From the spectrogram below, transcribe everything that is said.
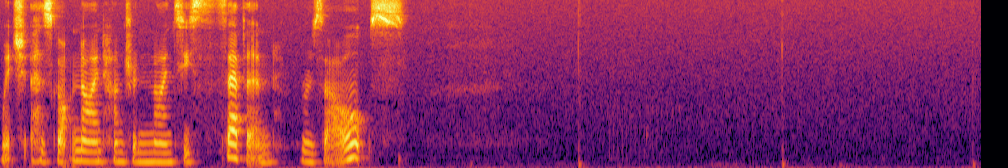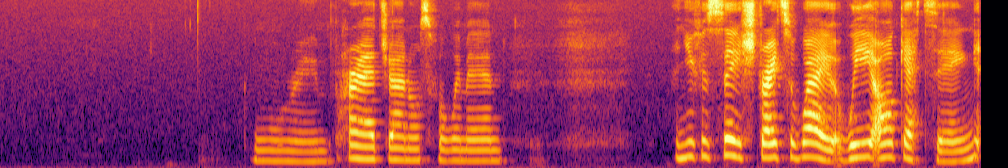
which has got 997 results. War room prayer journals for women And you can see straight away we are getting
